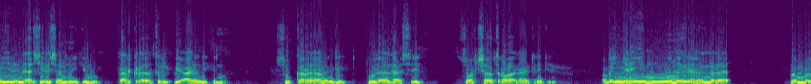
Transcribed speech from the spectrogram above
മീനൻ രാശിയിൽ ശനി നിൽക്കുന്നു കർക്കിടകത്തിൽ വ്യാഴം നിൽക്കുന്നു ശുക്രനാണെങ്കിൽ തുലാരാശിയിൽ സ്വക്ഷേത്രവാനായിട്ട് നിൽക്കുന്നു. അപ്പൊ ഇങ്ങനെ ഈ മൂന്ന് ഗ്രഹങ്ങളെ നമ്മൾ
